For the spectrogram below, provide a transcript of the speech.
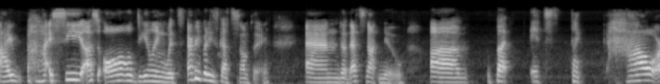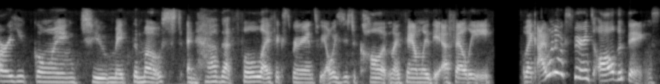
I I see us all dealing with everybody's got something, and that's not new. Um, but it's like how are you going to make the most and have that full life experience? We always used to call it in my family the FLE. Like, I want to experience all the things,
